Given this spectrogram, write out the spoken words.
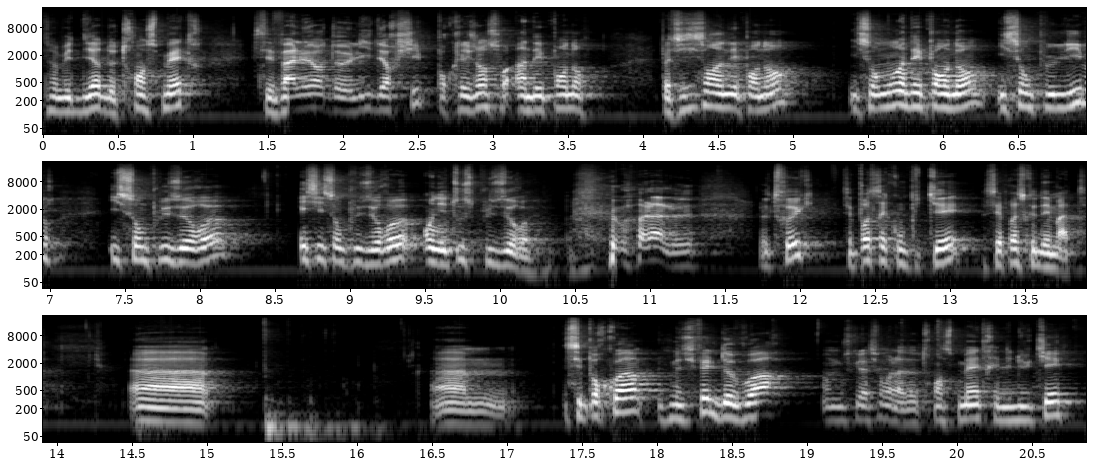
j'ai envie de dire, de transmettre ces valeurs de leadership pour que les gens soient indépendants. Parce que s'ils sont indépendants, ils sont moins dépendants, ils sont plus libres, ils sont plus heureux, et s'ils sont plus heureux, on est tous plus heureux. voilà le, truc, c'est pas très compliqué, c'est presque des maths. Euh, euh, c'est pourquoi je me suis fait le devoir en musculation de transmettre et d'éduquer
